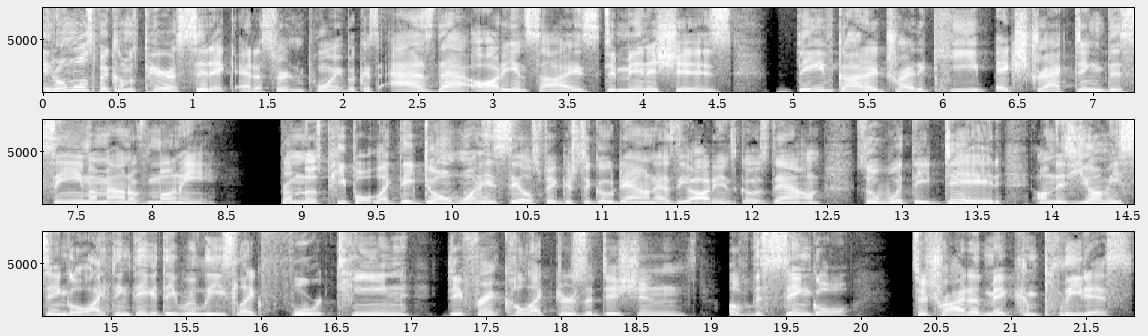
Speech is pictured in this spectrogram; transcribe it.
it almost becomes parasitic at a certain point because as that audience size diminishes, they've got to try to keep extracting the same amount of money from those people. Like they don't want his sales figures to go down as the audience goes down. So what they did on this Yummy single, I think they they released like 14 different collector's editions of the single to try to make completists.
